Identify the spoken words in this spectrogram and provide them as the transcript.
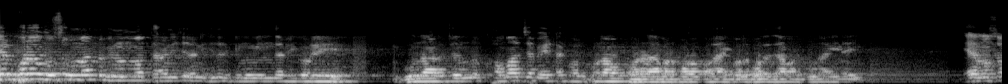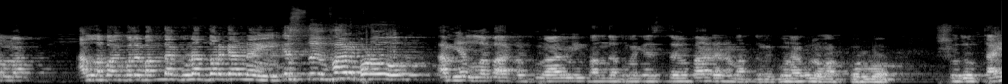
এরপরেও মুসলমান নবীর উম্মত, তারা নিজেরা নিজেদেরকে মুমিন দাবি করে। গুনার জন্য ক্ষমা যাবে এটা কল্পনাও করে না, আবার বড় গলায় বলে যে আমার গুনাই নাই। এ মুসলমান, আল্লাহ পাক বলে, বান্দা গুনার দরকার নাই, ইস্তিগফার পড়ো। আমি আল্লাহ পাক রব্বুল আলামিন বান্দা তোমাকে ইস্তিগফারের মাধ্যমে গুনাহগুলো মাফ করব। শুধু তাই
